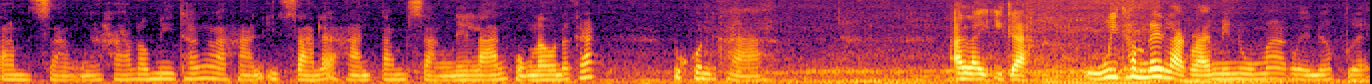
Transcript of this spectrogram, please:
ตามสั่งนะคะ เรามีทั้งอาหารอีสานและอาหารตามสั่งในร้านของเรานะคะ ทุกคนค่ะ อะไรอีกอะอุ้ยทำได้หลากหลายเมนูมากเลยเนื้อเปื่อย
